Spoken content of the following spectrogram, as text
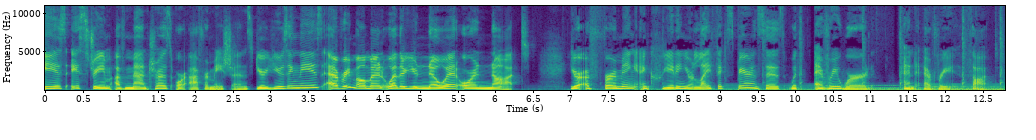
is a stream of mantras or affirmations. You're using these every moment, whether you know it or not. You're affirming and creating your life experiences with every word and every thought.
